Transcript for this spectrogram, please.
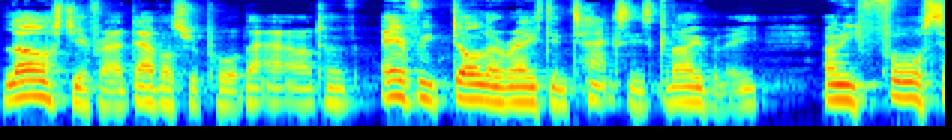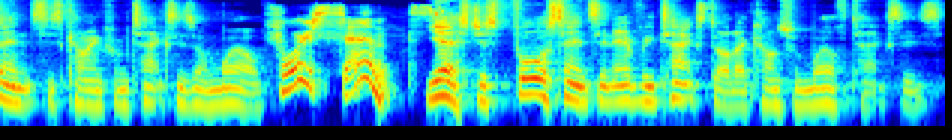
last year for our Davos report that out of every dollar raised in taxes globally, only four cents is coming from taxes on wealth. Four cents? Yes, just four cents in every tax dollar comes from wealth taxes.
